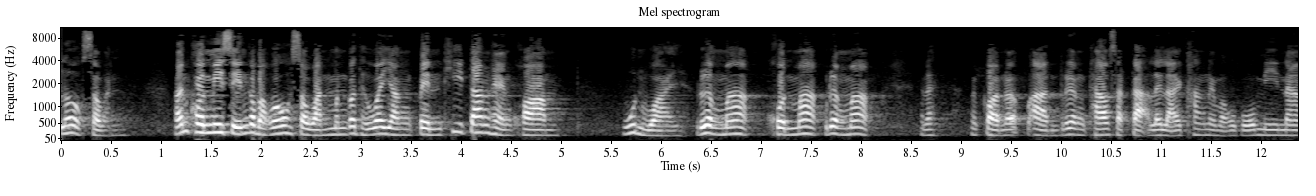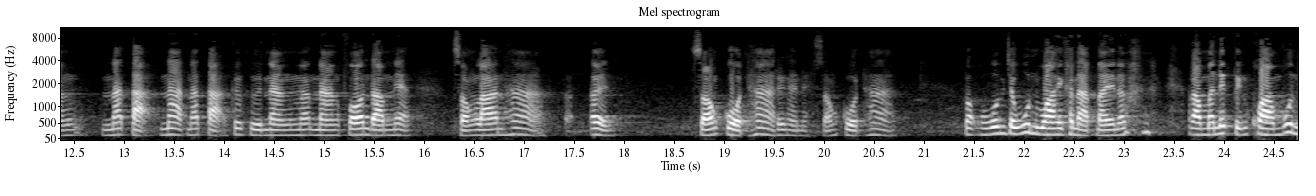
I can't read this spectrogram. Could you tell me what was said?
โลกสวรรค์พันคนมีศีลก็บอกว่าสวรรค์มันก็ถือว่ายังเป็นที่ตั้งแห่งความวุ่นวาย เรื่องมากคนมากเรื่องมากนะเมื่อก่อนอ่านเรื่องเท้าสักกะหลาย ๆ ครั้งเนี่ยบอกโอ้โหมีนางนาตะนาตนาตะก็คือนางนางฟ้อนรำเนี่ยสองล้านห้า เอ้ยสองโกดห้าหรือไงเนี่ยสองโกดห้าบอกโอ้โหมันจะวุ่นวายขนาดไหนนะเรามานึกถึงความวุ่น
